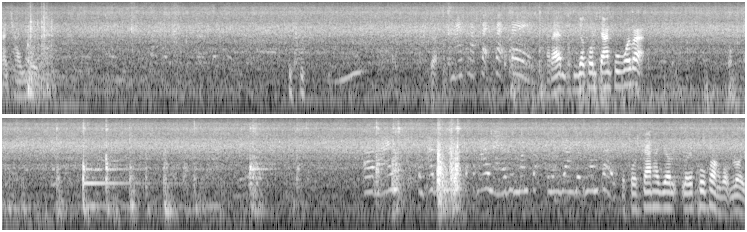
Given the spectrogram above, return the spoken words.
កាយឆាយមួយ ម៉ែថាប៉ែកប៉ែកទេរ៉ែនយកកូនចានពូមួយបាទអឺម៉ែកុំឲ្យវាទឹកក្តៅម៉ែឲ្យវាមិនទឹកលីយ៉ាងដូចខ្ញុំទៅយកកូនចានឲ្យយកលុយពូផងបងលុយ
